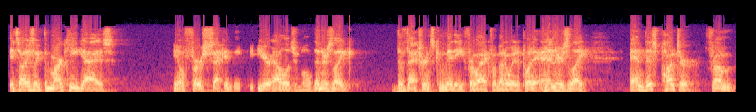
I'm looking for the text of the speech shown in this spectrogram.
it's always like the marquee guys, you know, first second year eligible. Then there's like the veterans committee, for lack of a better way to put it, and there's like, and this punter from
